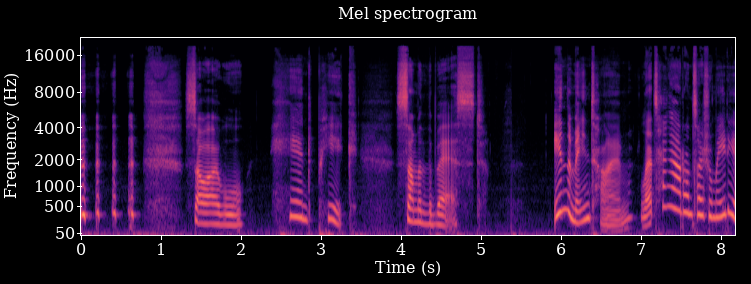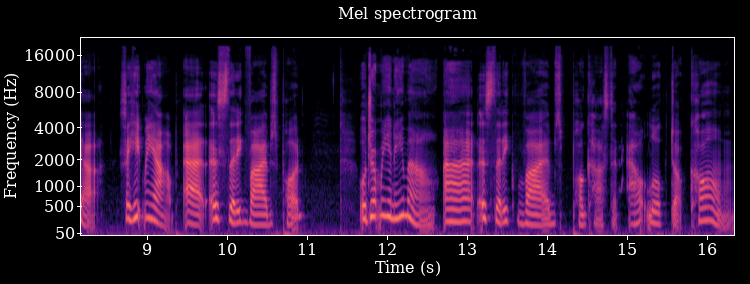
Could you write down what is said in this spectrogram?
so I will handpick some of the best. In the meantime, let's hang out on social media. So hit me up at Aesthetic Vibes Pod or drop me an email at aestheticvibespodcast at outlook.com.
